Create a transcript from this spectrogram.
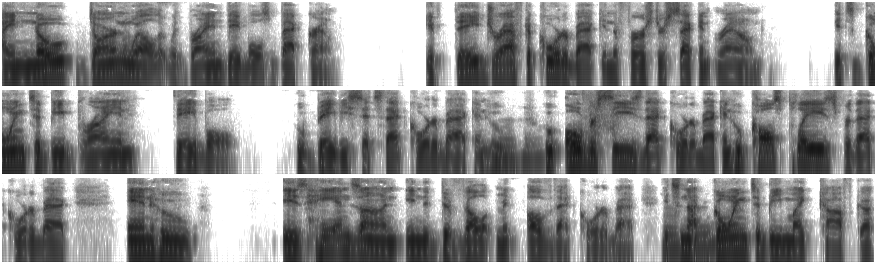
I know darn well that with Brian Daboll's background, if they draft a quarterback in the first or second round, it's going to be Brian Daboll who babysits that quarterback and who mm-hmm. who oversees that quarterback and who calls plays for that quarterback and who is hands on in the development of that quarterback. It's mm-hmm. not going to be Mike Kafka.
